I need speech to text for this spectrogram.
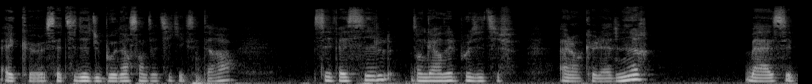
avec euh, cette idée du bonheur synthétique, etc. C'est facile d'en garder le positif. Alors que l'avenir, bah, c'est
